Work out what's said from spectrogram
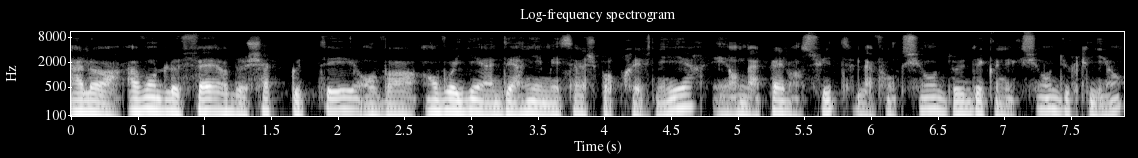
Alors, avant de le faire, de chaque côté, on va envoyer un dernier message pour prévenir et on appelle ensuite la fonction de déconnexion du client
